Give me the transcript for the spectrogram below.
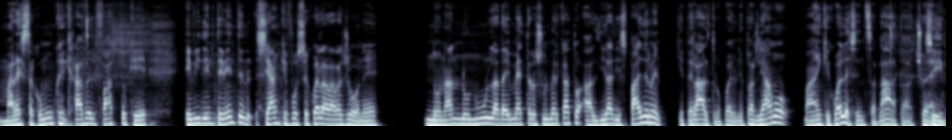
Ma resta comunque grave il fatto che evidentemente se anche fosse quella la ragione non hanno nulla da immettere sul mercato al di là di Spider-Man che peraltro poi ne parliamo ma anche quella è senza data cioè sì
